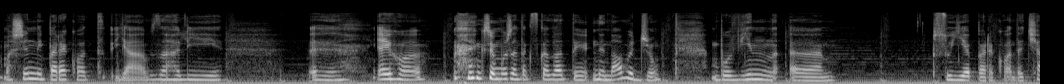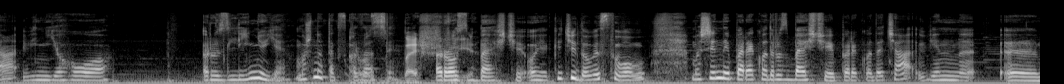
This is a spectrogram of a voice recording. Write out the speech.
Машинний переклад я взагалі. Е, Я його, якщо можна так сказати, ненавиджу, бо він е, псує перекладача, він його розлінює, можна так сказати? Розбещує. Розбещує. Ой, яке чудове слово. Машинний переклад розбещує перекладача. Він. Е,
